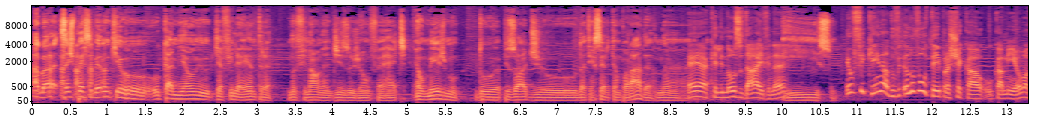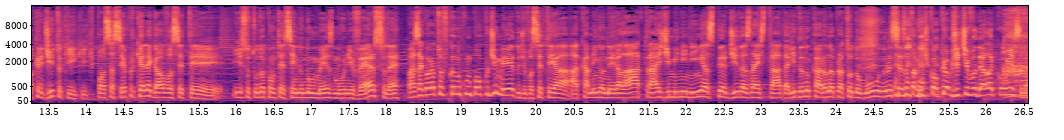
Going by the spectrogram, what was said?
Agora, vocês perceberam que o, o caminhão que a filha entra no final, né, diz o João Ferretti, é o mesmo do episódio da terceira temporada? Na... É, aquele nose dive, né? Isso. Eu fiquei na dúvida, eu não voltei para checar o caminhão, acredito que, que, que, possa ser, porque é legal você ter isso tudo acontecendo num mesmo universo, né? Mas agora eu tô ficando com um pouco de medo de você ter a, a caminhoneira lá atrás de menininhas perdidas na estrada ali, dando carona para todo mundo. Não sei exatamente qual é o objetivo dela com isso, né?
